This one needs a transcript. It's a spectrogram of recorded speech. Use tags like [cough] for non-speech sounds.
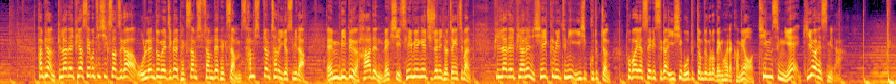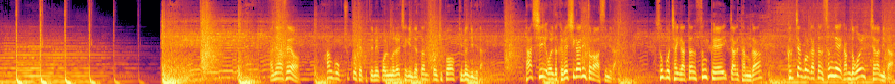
한편 필라델피아 세븐티식서즈가 올랜도 매직을 133대 103, 30점 차로 이겼습니다. 엠비드, 하든, 맥시 3명의 주전이 결장했지만 필라델피아는 셰이크 밀튼이 29득점, 토바이어스 해리스가 25득점 등으로 맹활약하며 팀 승리에 기여했습니다. 안녕하세요. 한국 축구 대표팀의 골문을 책임졌던 골키퍼 김병지입니다. 다시 월드컵의 시간이 돌아왔습니다. 승부차기 같은 승패의 짜릿함과 극장골 같은 승리의 감동을 전합니다.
